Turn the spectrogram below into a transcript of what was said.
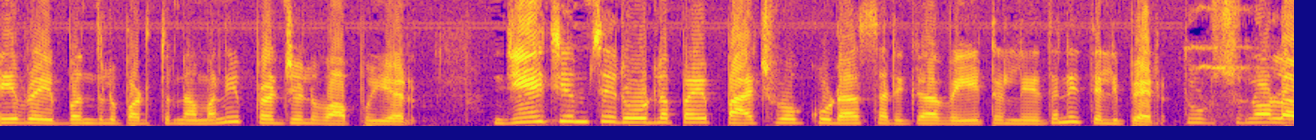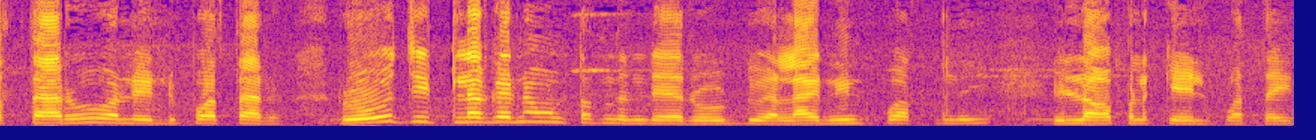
తీవ్ర ఇబ్బందులు పడుతున్నామని ప్రజలు వాపోయారు. జీహెచ్ఎంసీ రోడ్లపై ప్యాచ్ వర్క్ కూడా సరిగా వేయటం లేదని తెలిపారు. తుడిచిన వాళ్ళు వస్తారు వాళ్ళు వెళ్ళిపోతారు రోజు ఇట్లాగానే ఉంటుందండి రోడ్డు. అలా నిండిపోతుంది ఈ లోపలికి వెళ్ళిపోతాయి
